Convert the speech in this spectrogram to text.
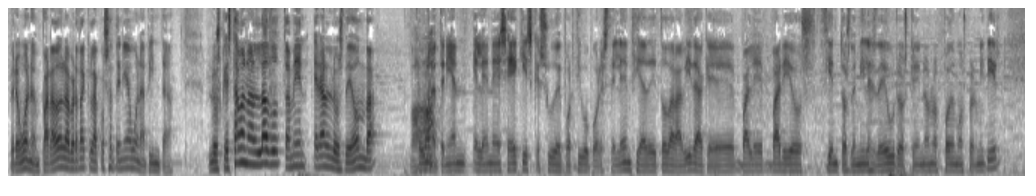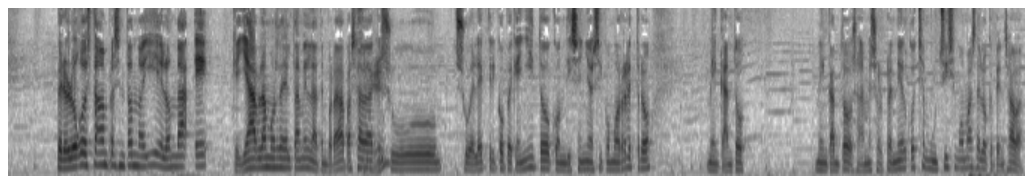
Pero bueno, en parado la verdad que la cosa tenía buena pinta. Los que estaban al lado también eran los de Honda. Que bueno, tenían el NSX, que es su deportivo por excelencia de toda la vida, que vale varios cientos de miles de euros que no nos podemos permitir. Pero luego estaban presentando allí el Honda E, que ya hablamos de él también la temporada pasada, Sí. que es su, su eléctrico pequeñito, con diseño así como retro. Me encantó. Me encantó, o sea, me sorprendió el coche muchísimo más de lo que pensaba.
